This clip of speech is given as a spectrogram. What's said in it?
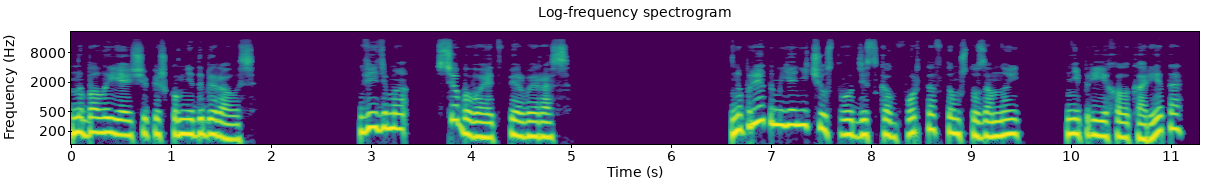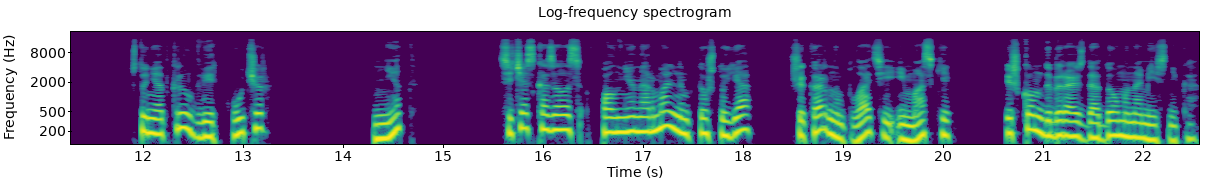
На балы я еще пешком не добиралась. Видимо, все бывает в первый раз. Но при этом я не чувствовала дискомфорта в том, что за мной не приехала карета, что не открыл дверь кучер. Нет. Сейчас казалось вполне нормальным то, что я в шикарном платье и маске – Пешком добираюсь до дома наместника.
